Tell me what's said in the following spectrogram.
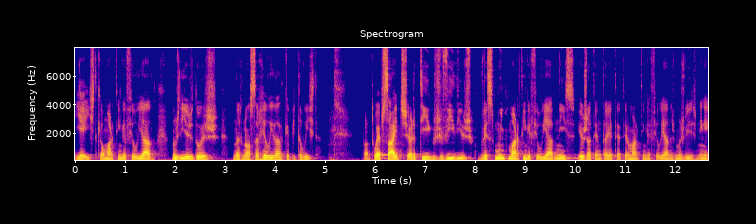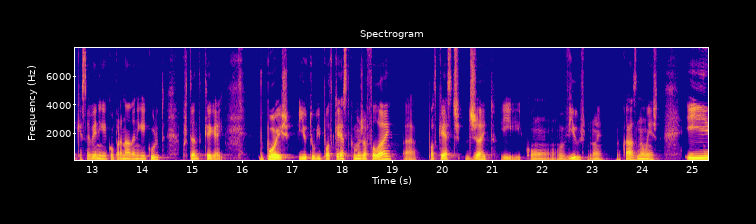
E é isto que é o marketing afiliado nos dias de hoje, na nossa realidade capitalista. Pronto, websites, artigos, vídeos, vê-se muito marketing afiliado nisso. Eu já tentei até ter marketing afiliado nos meus vídeos, ninguém quer saber, ninguém compra nada, ninguém curte, portanto, caguei. Depois, YouTube e podcast, como eu já falei, podcasts de jeito e com views, não é? No caso, não este. E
